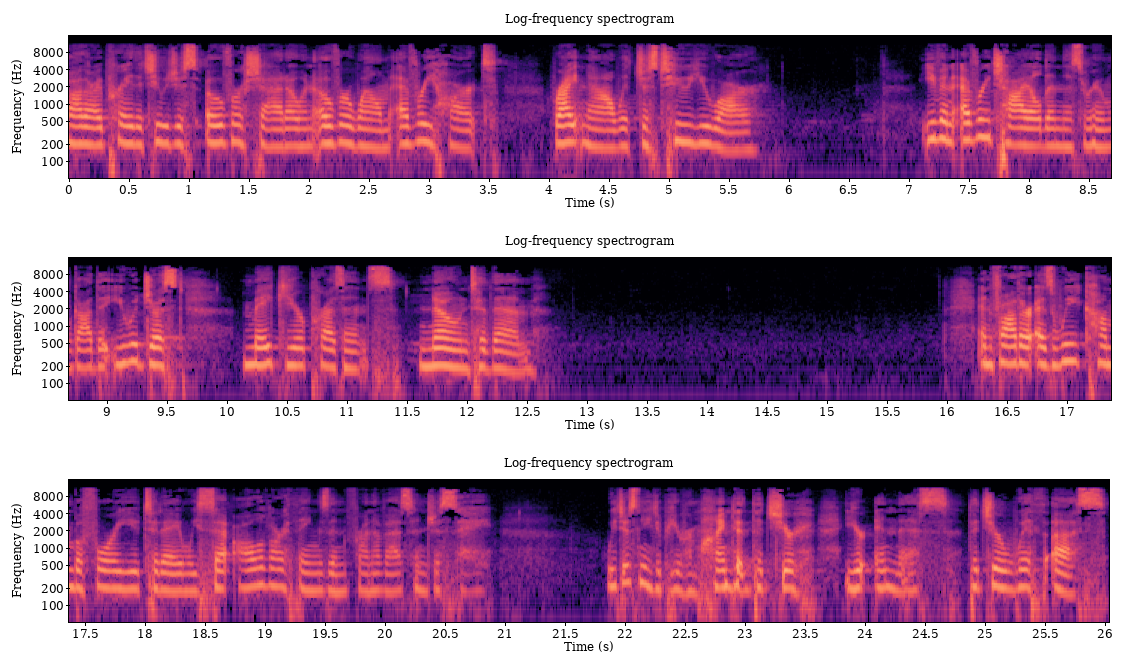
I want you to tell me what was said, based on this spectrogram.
Father, I pray that you would just overshadow and overwhelm every heart right now with just who you are. Even every child in this room, God, that you would just make your presence known to them And Father, as we come before you today and we set all of our things in front of us and just say, we just need to be reminded that you're, you're in this, that you're with us.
